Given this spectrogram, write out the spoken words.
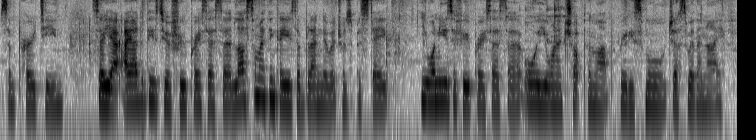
some protein. So yeah, I added these to a food processor. Last time I think I used a blender, which was a mistake. You want to use a food processor or you want to chop them up really small just with a knife.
